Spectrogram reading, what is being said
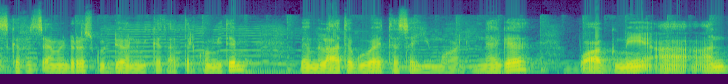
እስከ ፍጻሜው ድረስ ጉዳዩን የሚከታተል ኮሚቴም በምልአተ ጉባኤ ተሰይመዋል። ነገ ጳጉሜ አንድ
